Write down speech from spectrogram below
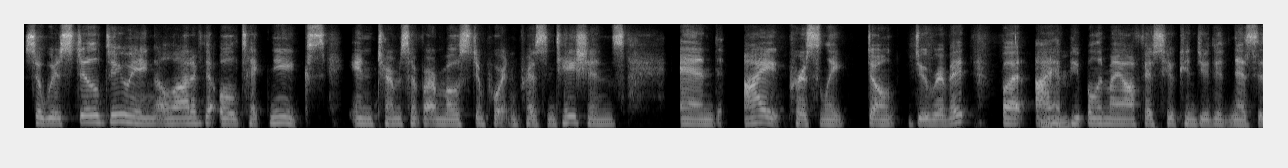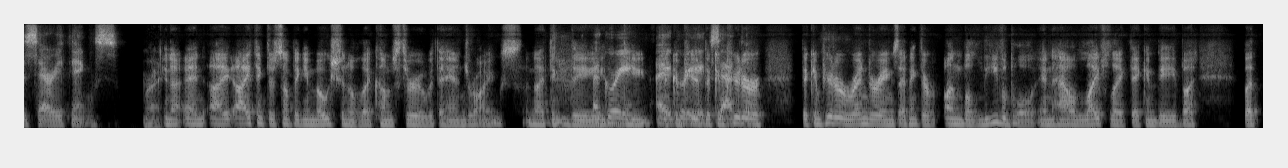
So, we're still doing a lot of the old techniques in terms of our most important presentations. And I personally don't do Revit, but I mm-hmm. have people in my office who can do the necessary things. Right. And, I, and I, I think there's something emotional that comes through with the hand drawings. And I think the, agree. the, the, I agree, compu- exactly. the computer the computer renderings, I think they're unbelievable in how lifelike they can be. But but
